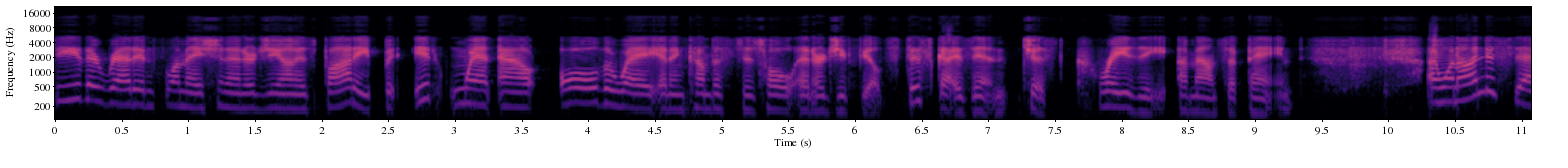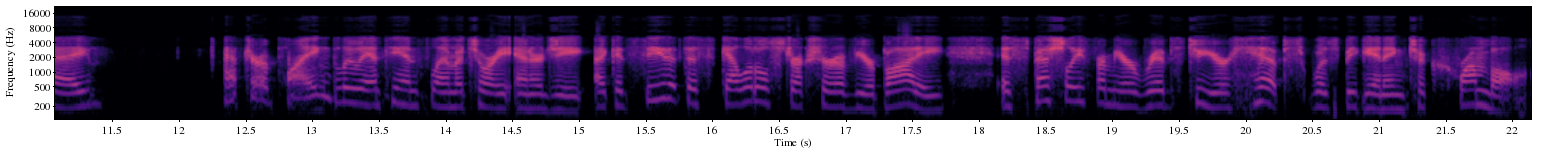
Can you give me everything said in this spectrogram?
see the red inflammation energy on his body, but it went out all the way and encompassed his whole energy field. So this guy's in just crazy amounts of pain. I went on to say, after applying blue anti-inflammatory energy, I could see that the skeletal structure of your body, especially from your ribs to your hips, was beginning to crumble.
